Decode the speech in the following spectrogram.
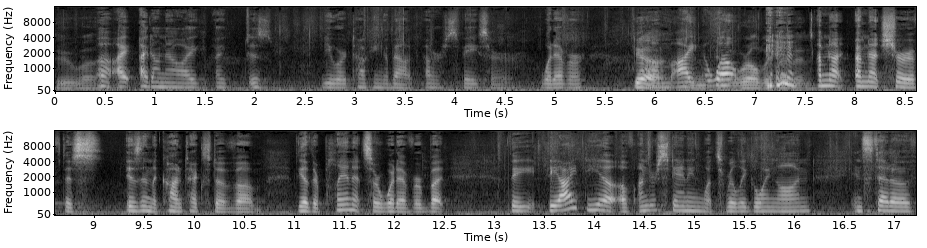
to. Uh, uh, I, I don't know. I, I just, you were talking about our space or whatever. Yeah. Um, I, in, well, in the world we live in. I'm not, I'm not sure if this is in the context of um, the other planets or whatever, but the, the idea of understanding what's really going on instead of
